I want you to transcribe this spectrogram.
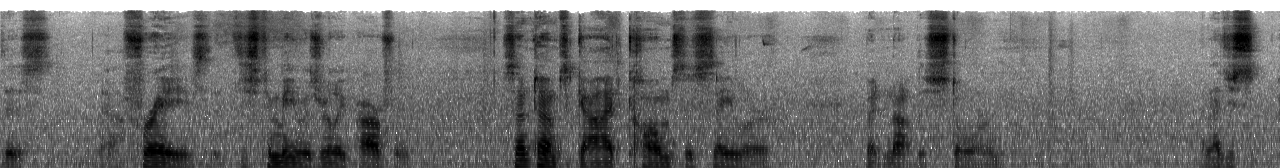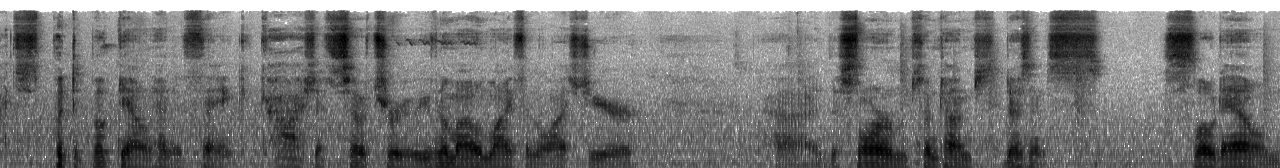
this uh, phrase that just to me was really powerful. Sometimes God calms the sailor, but not the storm. And I just I just put the book down and had to think. Gosh, that's so true. Even in my own life in the last year, uh, the storm sometimes doesn't s- slow down,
